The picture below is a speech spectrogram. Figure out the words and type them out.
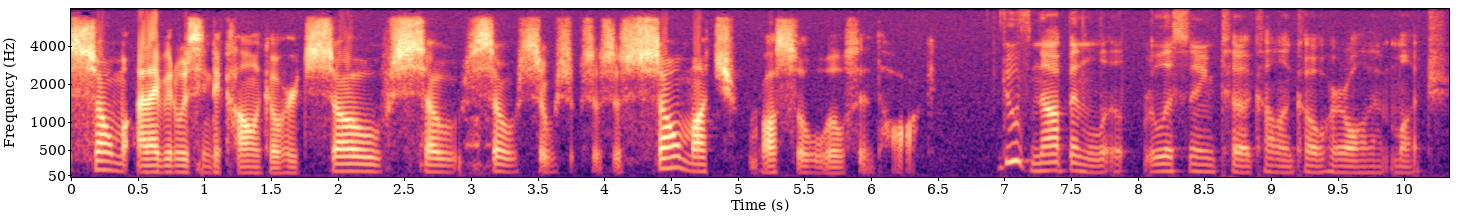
so and I've been listening to Colin Cowherd so so so so so so so, so much Russell Wilson talk. You've not been li- listening to Colin Cowherd all that much.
